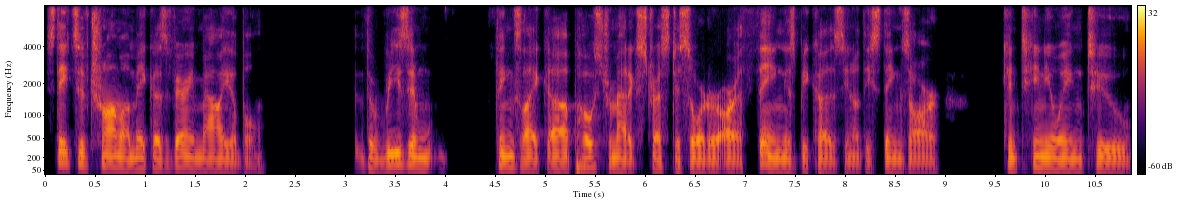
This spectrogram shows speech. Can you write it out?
States of trauma make us very malleable. The reason things like uh, post traumatic stress disorder are a thing is because, you know, these things are continuing to,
